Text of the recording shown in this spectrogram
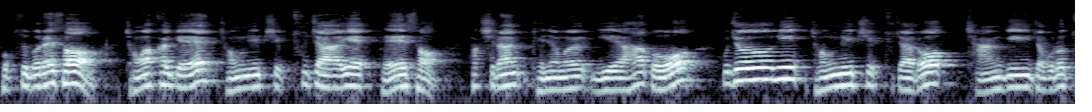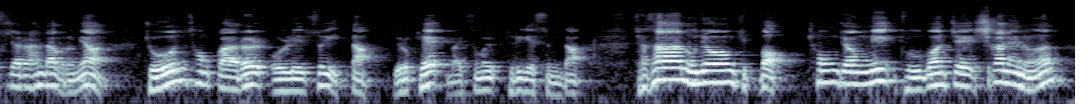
복습을 해서 정확하게 적립식 투자에 대해서 확실한 개념을 이해하고 꾸준히 적립식 투자로 장기적으로 투자를 한다 그러면 좋은 성과를 올릴 수 있다. 이렇게 말씀을 드리겠습니다. 자산 운용 기법 총정리 두 번째 시간에는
